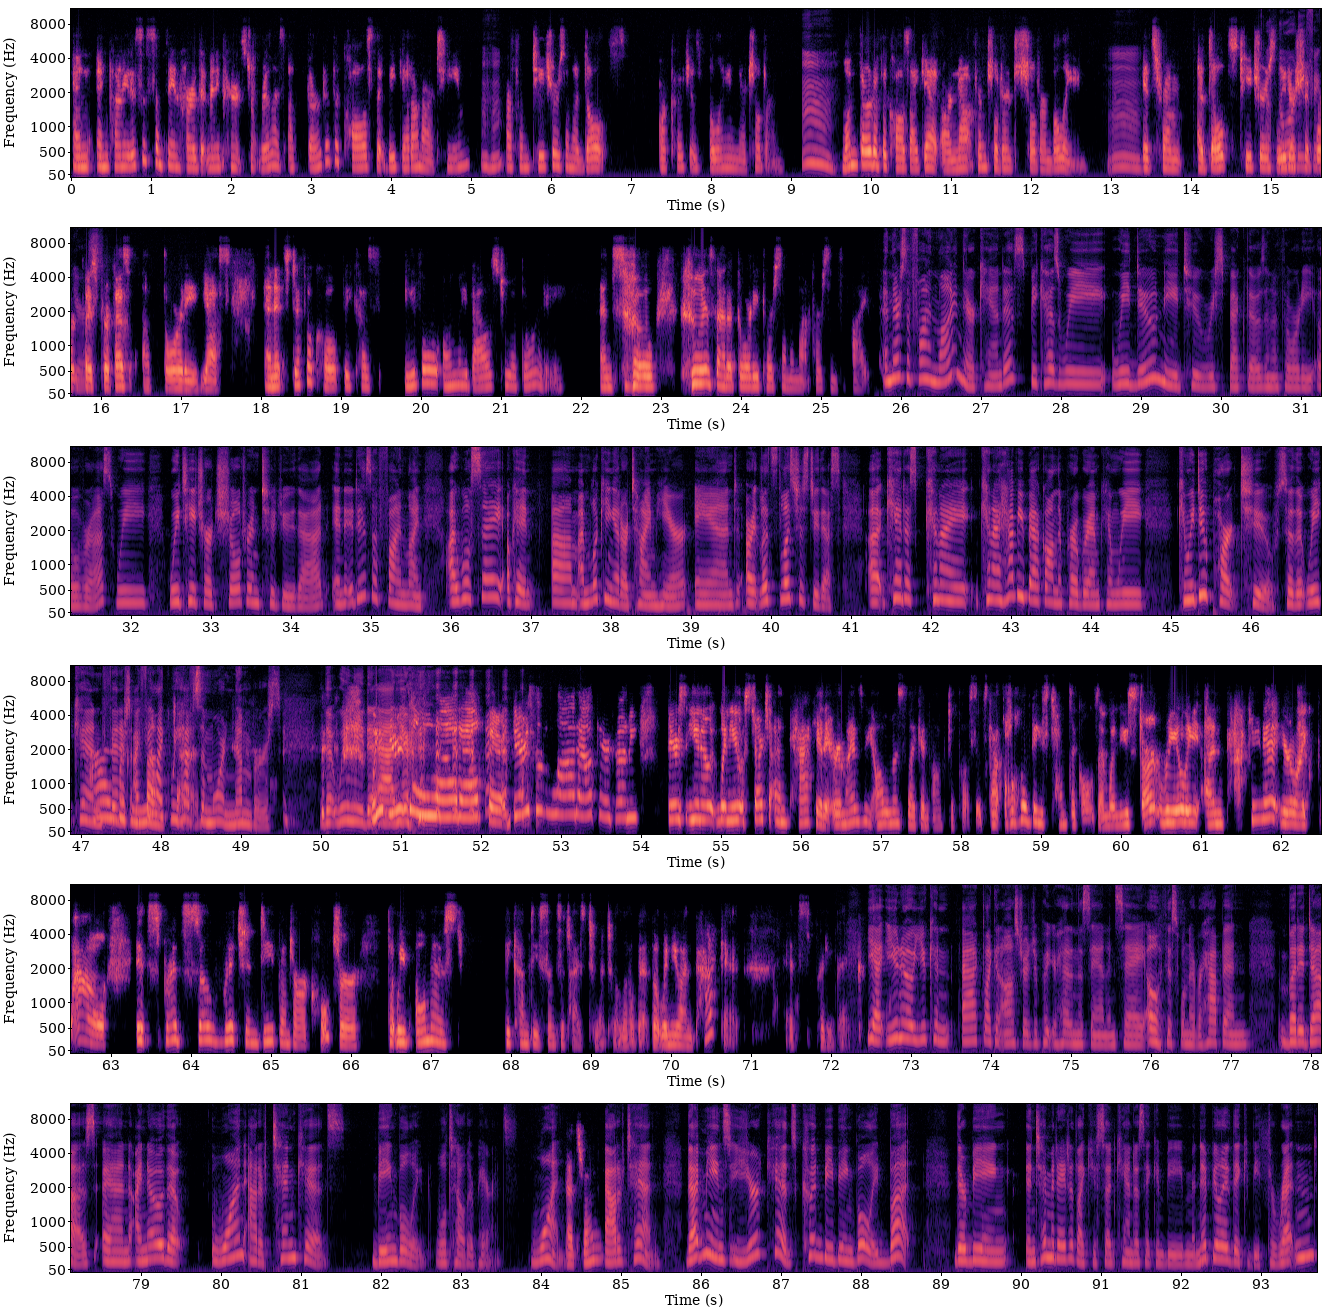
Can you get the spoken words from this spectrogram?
and and Connie, this is something hard that many parents don't realize. A third of the calls that we get on our team mm-hmm. are from teachers and adults or coaches bullying their children. Mm. One third of the calls I get are not from children to children bullying. Mm. It's from adults, teachers, Authority leadership, figures. workplace, professor, authority. Yes. And it's difficult because evil only bows to authority. And so, who is that authority person in that person's life? And there's a fine line there, Candace, because we we do need to respect those in authority over us. We we teach our children to do that, and it is a fine line. I will say, okay, um, I'm looking at our time here, and all right, let's let's just do this. Uh, Candace, can I can I have you back on the program? Can we can we do part two so that we can I finish? I feel like we have some more numbers that we need to Wait, add there's here. a lot out there. There's a lot out there, Connie. There's, you know, when you start to unpack it, it reminds me almost like an octopus. It's got all of these tentacles. And when you start really unpacking it, you're like, wow, it spreads so rich and deep into our culture that we've almost become desensitized to it to a little bit. But when you unpack it, it's pretty big. Yeah, you know, you can act like an ostrich and put your head in the sand and say, oh, this will never happen. But it does. And I know that one out of 10 kids being bullied will tell their parents. One That's right. out of 10. That means your kids could be being bullied, but they're being intimidated. Like you said, Candace, they can be manipulated, they can be threatened,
